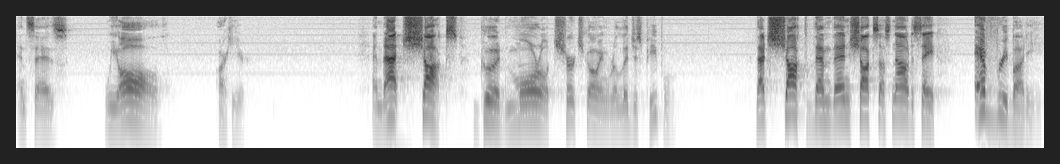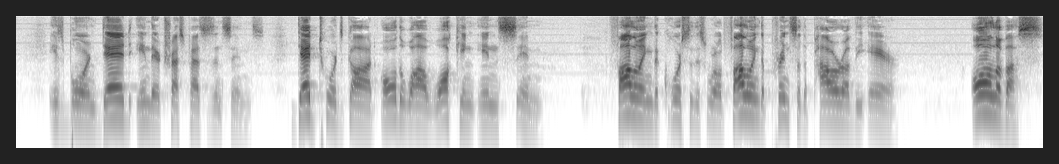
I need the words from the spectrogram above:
and says, we all are here. And that shocks good, moral, church going religious people. That shocked them then, shocks us now to say everybody is born dead in their trespasses and sins, dead towards God, all the while walking in sin, following the course of this world, following the prince of the power of the air. All of us,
